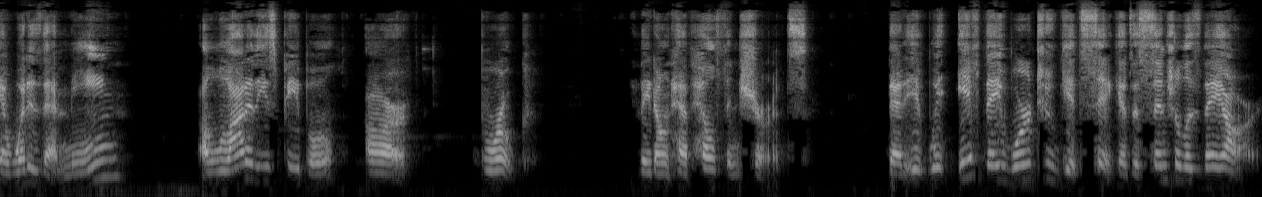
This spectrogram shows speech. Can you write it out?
and what does that mean a lot of these people are broke they don't have health insurance. That if we, if they were to get sick, as essential as they are,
